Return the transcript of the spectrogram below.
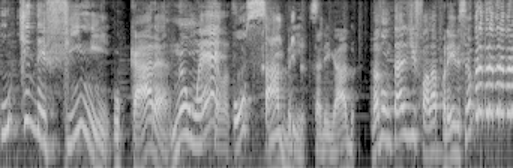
O que define o cara não é o sabre, tá ligado? Dá vontade de falar para ele, assim, pera, pera, pera, pera,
